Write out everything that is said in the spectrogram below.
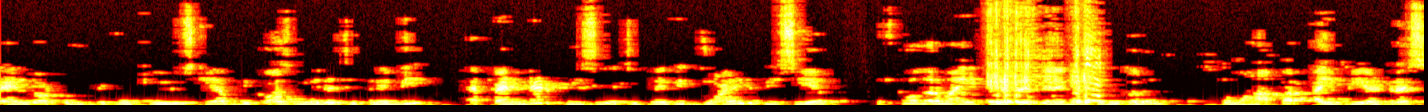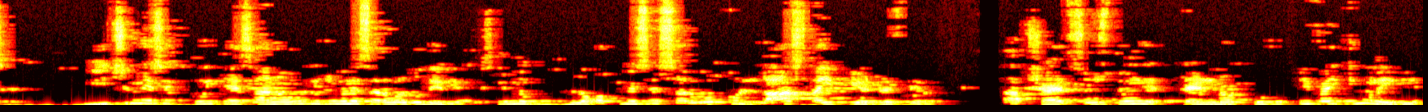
10.254 क्यों यूज़ किया? बिकॉज़ मेरे जितने भी अपेंडेड पीसी है जितने भी ज्वाइंट पीसी है उसको अगर मैं आईपी एड्रेस देने का शुरू करूँ तो वहाँ पर आईपी एड्रेस बीच में से कोई ऐसा ना हो कि जो मैंने सर्वर को दे दिया। इसलिए मैं ब्लॉक में से सर्वर को लास्ट आईपी एड्रेस दे रहा हूँ। आप शायद सोचते होंगे ten dot two fifty five क्यों नहीं दिया?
